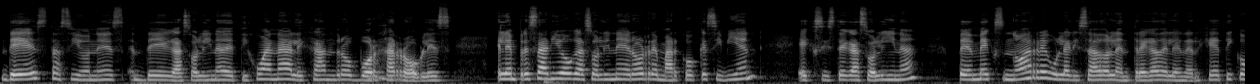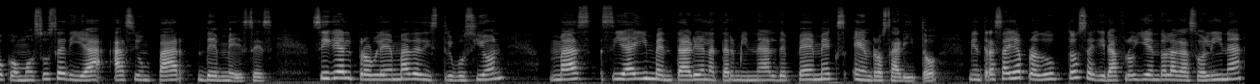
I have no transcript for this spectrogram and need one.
de Estaciones de Gasolina de Tijuana, Alejandro Borja Robles. El empresario gasolinero remarcó que si bien existe gasolina, Pemex no ha regularizado la entrega del energético como sucedía hace un par de meses. Sigue el problema de distribución más si hay inventario en la terminal de Pemex en Rosarito. Mientras haya productos, seguirá fluyendo la gasolina,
